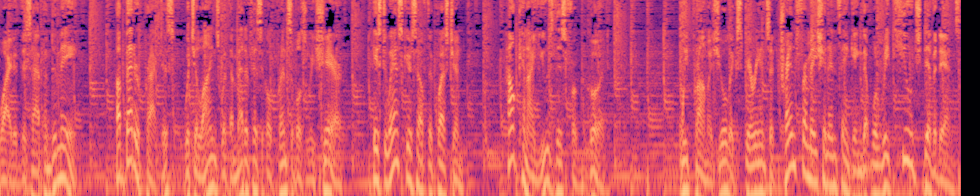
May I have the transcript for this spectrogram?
why did this happen to me? A better practice, which aligns with the metaphysical principles we share, is to ask yourself the question, how can I use this for good? We promise you'll experience a transformation in thinking that will reap huge dividends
